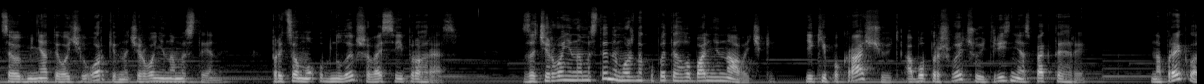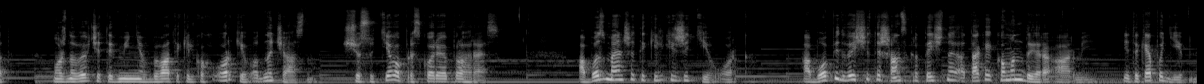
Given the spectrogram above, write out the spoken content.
це обміняти очі орків на червоні намистини, при цьому обнуливши весь свій прогрес. За червоні намистини можна купити глобальні навички, які покращують або пришвидшують різні аспекти гри. Наприклад, можна вивчити вміння вбивати кількох орків одночасно, що суттєво прискорює прогрес, або зменшити кількість життів орка, або підвищити шанс критичної атаки командира армії і таке подібне.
